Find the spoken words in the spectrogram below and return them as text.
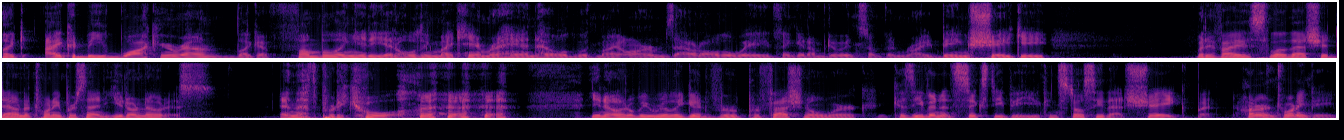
like I could be walking around like a fumbling idiot holding my camera handheld with my arms out all the way thinking I'm doing something right, being shaky. But if I slow that shit down to 20%, you don't notice. And that's pretty cool. you know, it'll be really good for professional work because even at 60p, you can still see that shake, but 120p,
